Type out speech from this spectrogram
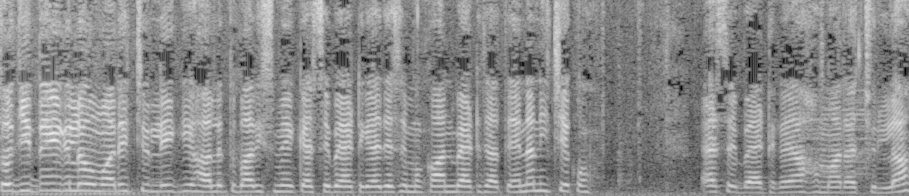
तो जी देख लो हमारे चूल्हे की हालत बारिश में कैसे बैठ गया, जैसे मकान बैठ जाते हैं ना नीचे को, ऐसे बैठ गया हमारा चूल्हा।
